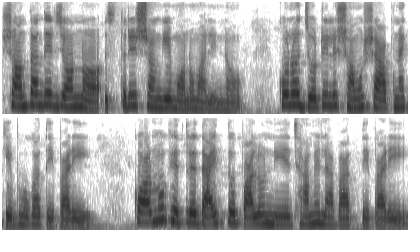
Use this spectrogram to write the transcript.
সন্তানদের জন্য স্ত্রীর সঙ্গে মনোমালিন্য। কোনো জটিল সমস্যা আপনাকে ভোগাতে পারে। কর্মক্ষেত্রে দায়িত্ব পালন নিয়ে ঝামেলা বাঁধতে পারে।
